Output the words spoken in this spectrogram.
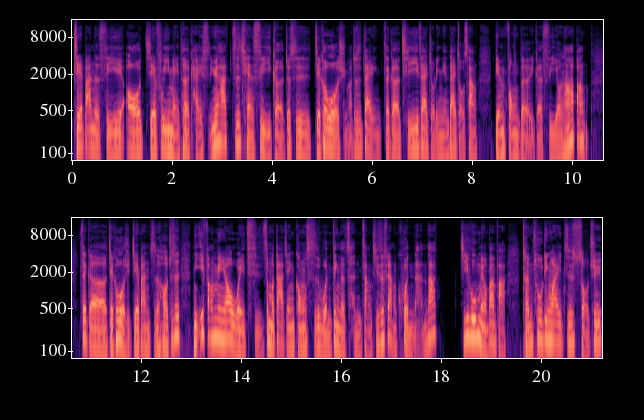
接班的 CEO 杰夫伊梅特开始，因为他之前是一个就是杰克沃尔许嘛，就是带领这个奇异在九零年代走上巅峰的一个 CEO。然后他帮这个杰克沃尔许接班之后，就是你一方面要维持这么大间公司稳定的成长，其实非常困难。他几乎没有办法腾出另外一只手去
